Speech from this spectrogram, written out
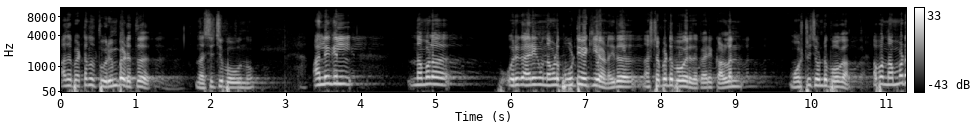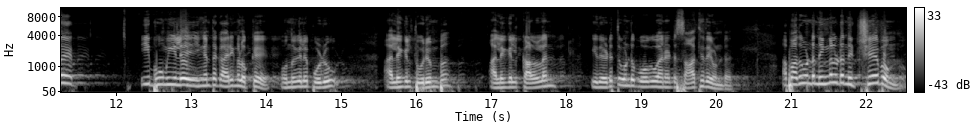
അത് പെട്ടെന്ന് തുരുമ്പെടുത്ത് നശിച്ചു പോകുന്നു. അല്ലെങ്കിൽ നമ്മൾ ഒരു കാര്യം നമ്മൾ പൂട്ടി വെക്കുകയാണ്. ഇത് നഷ്ടപ്പെട്ടു പോകരുത്. കാര്യം കള്ളൻ മോഷ്ടിച്ചുകൊണ്ട് പോകാം. അപ്പോൾ നമ്മുടെ ഈ ഭൂമിയിലെ ഇങ്ങനത്തെ കാര്യങ്ങളൊക്കെ ഒന്നുകിൽ പുഴു അല്ലെങ്കിൽ തുരുമ്പ് അല്ലെങ്കിൽ കള്ളൻ ഇത് എടുത്തുകൊണ്ട് പോകുവാനായിട്ട് സാധ്യതയുണ്ട്. അപ്പോൾ അതുകൊണ്ട് നിങ്ങളുടെ നിക്ഷേപം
